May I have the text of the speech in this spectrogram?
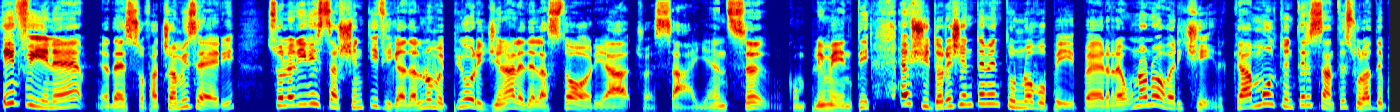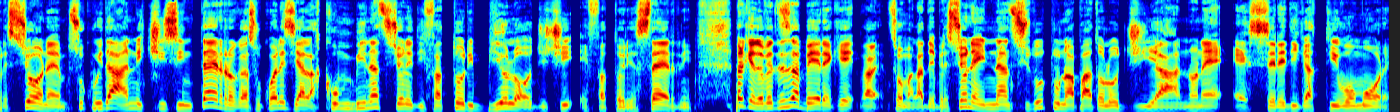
Infine, e adesso facciamo i seri, sulla rivista scientifica dal nome più originale della storia, cioè Science, complimenti, è uscito recentemente un nuovo paper, una nuova ricerca molto interessante sulla depressione, su cui da anni ci si interroga su quale sia la combinazione di fattori biologici e fattori esterni. Perché dovete sapere che, vabbè, insomma, la depressione è innanzitutto una patologia, non è essere di cattivo umore,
